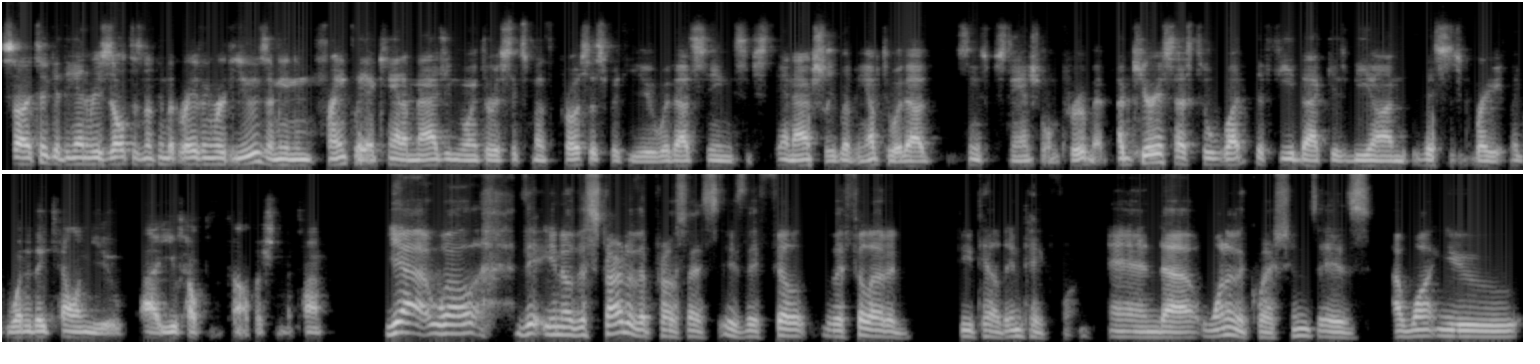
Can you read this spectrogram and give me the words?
So i take it the end result is nothing but raving reviews? I mean frankly i can't imagine going through a six month process with you without seeing and actually living up to without seeing substantial improvement. I'm curious as to what the feedback is beyond this is great. Like what are they telling you uh, you've helped accomplish in the time? Yeah well the, you know the start of the process is they fill they fill out a detailed intake form. And uh, one of the questions is i want you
